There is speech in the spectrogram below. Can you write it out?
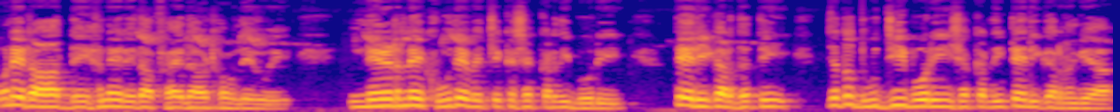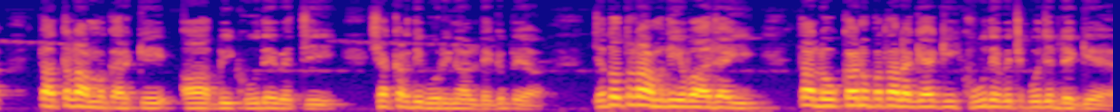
ਉਹਨੇ ਰਾਤ ਦੇ ਹਨੇਰੇ ਦਾ ਫਾਇਦਾ ਉਠਾਉਂਦੇ ਹੋਏ ਨੇੜਲੇ ਖੂਹ ਦੇ ਵਿੱਚ ਇੱਕ ਸ਼ੱਕਰ ਦੀ ਬੋਰੀ ਢੇਰੀ ਕਰ ਦਿੱਤੀ। ਜਦੋਂ ਦੂਜੀ ਬੋਰੀ ਸ਼ੱਕਰ ਦੀ ਢੇਰੀ ਕਰਨ ਗਿਆ, ਤਾਂ ਧੜਮ ਕਰਕੇ ਆਪ ਵੀ ਖੂਹ ਦੇ ਵਿੱਚ ਹੀ ਸ਼ੱਕਰ ਦੀ ਬੋਰੀ ਨਾਲ ਡਿੱਗ ਪਿਆ। ਜਦੋਂ ਧੜਮ ਦੀ ਆਵਾਜ਼ ਆਈ, ਤਾਂ ਲੋਕਾਂ ਨੂੰ ਪਤਾ ਲੱਗਿਆ ਕਿ ਖੂਹ ਦੇ ਵਿੱਚ ਕੁਝ ਡਿੱਗ ਗਿਆ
